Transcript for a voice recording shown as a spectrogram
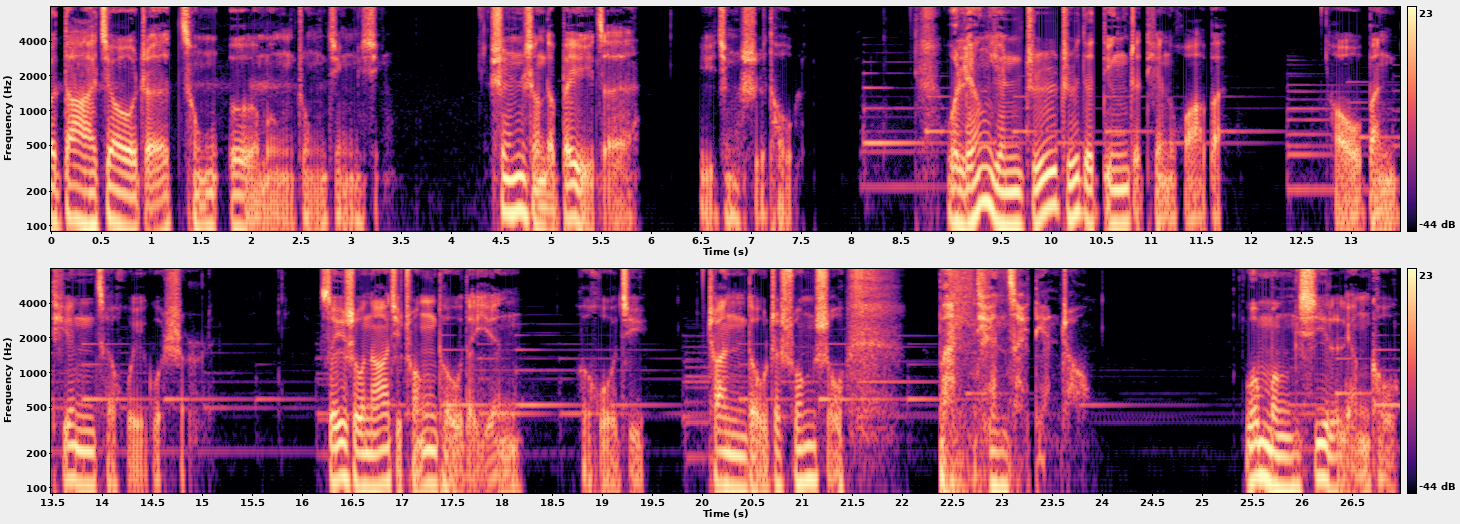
我大叫着从噩梦中惊醒，身上的被子已经湿透了。我两眼直直的盯着天花板，好半天才回过神儿来，随手拿起床头的烟和火机，颤抖着双手，半天才点着。我猛吸了两口，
